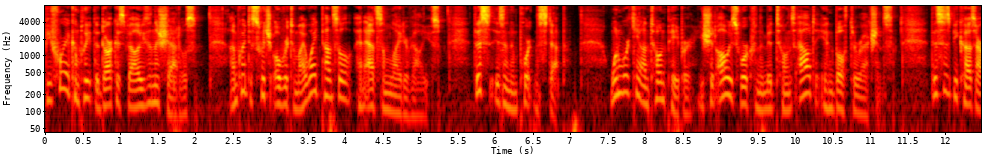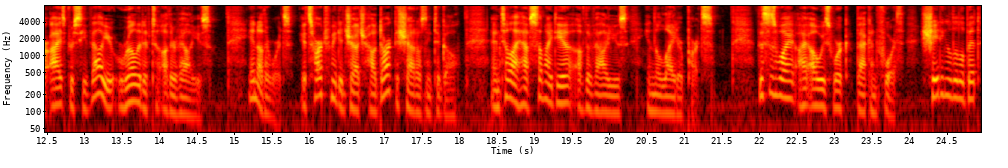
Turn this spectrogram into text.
Before I complete the darkest values in the shadows, I'm going to switch over to my white pencil and add some lighter values. This is an important step. When working on tone paper, you should always work from the midtones out in both directions. This is because our eyes perceive value relative to other values. In other words, it's hard for me to judge how dark the shadows need to go until I have some idea of the values in the lighter parts. This is why I always work back and forth, shading a little bit,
